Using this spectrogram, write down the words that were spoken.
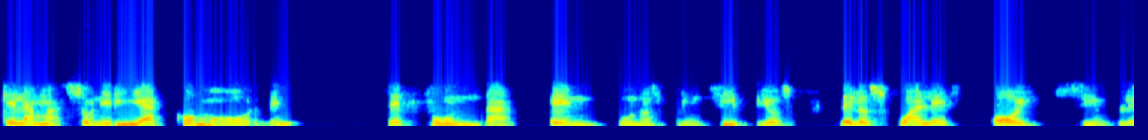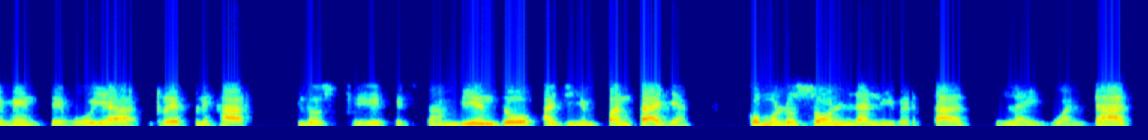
que la masonería como orden se funda en unos principios de los cuales hoy simplemente voy a reflejar los que están viendo allí en pantalla, como lo son la libertad, la igualdad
